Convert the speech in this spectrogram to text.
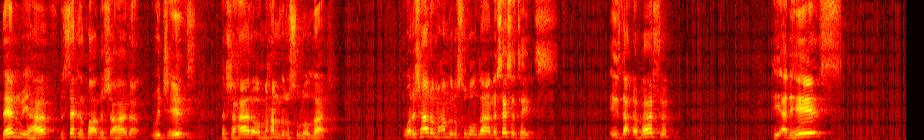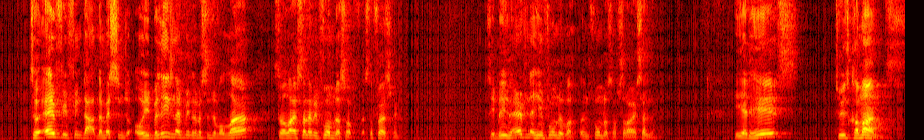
Then we have the second part of the Shahada, which is the Shahada of Muhammad Rasulullah. What the Shahada of Muhammad Rasulullah necessitates is that the person he adheres to everything that the messenger or he believes in everything that the messenger of Allah وسلم, informed us of. That's the first thing. So he believes in everything that he informed, of, informed us of. وسلم. He adheres to his commands.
